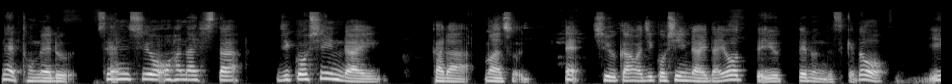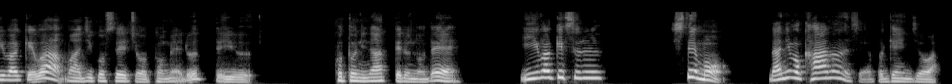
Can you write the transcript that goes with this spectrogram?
ね、止める。先週お話しした自己信頼から、まあそう、ね、習慣は自己信頼だよって言ってるんですけど、言い訳は、まあ自己成長を止めるっていうことになってるので、言い訳する、しても何も変わらないんですよ、やっぱ現状は。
